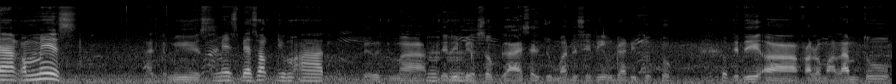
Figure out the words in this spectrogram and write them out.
ya, Kamis. Hari Kamis. Kamis besok Jumat. Jumat. Mm-mm. Jadi besok guys hari Jumat di sini udah ditutup. Tutup. Jadi eh, kalau malam tuh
